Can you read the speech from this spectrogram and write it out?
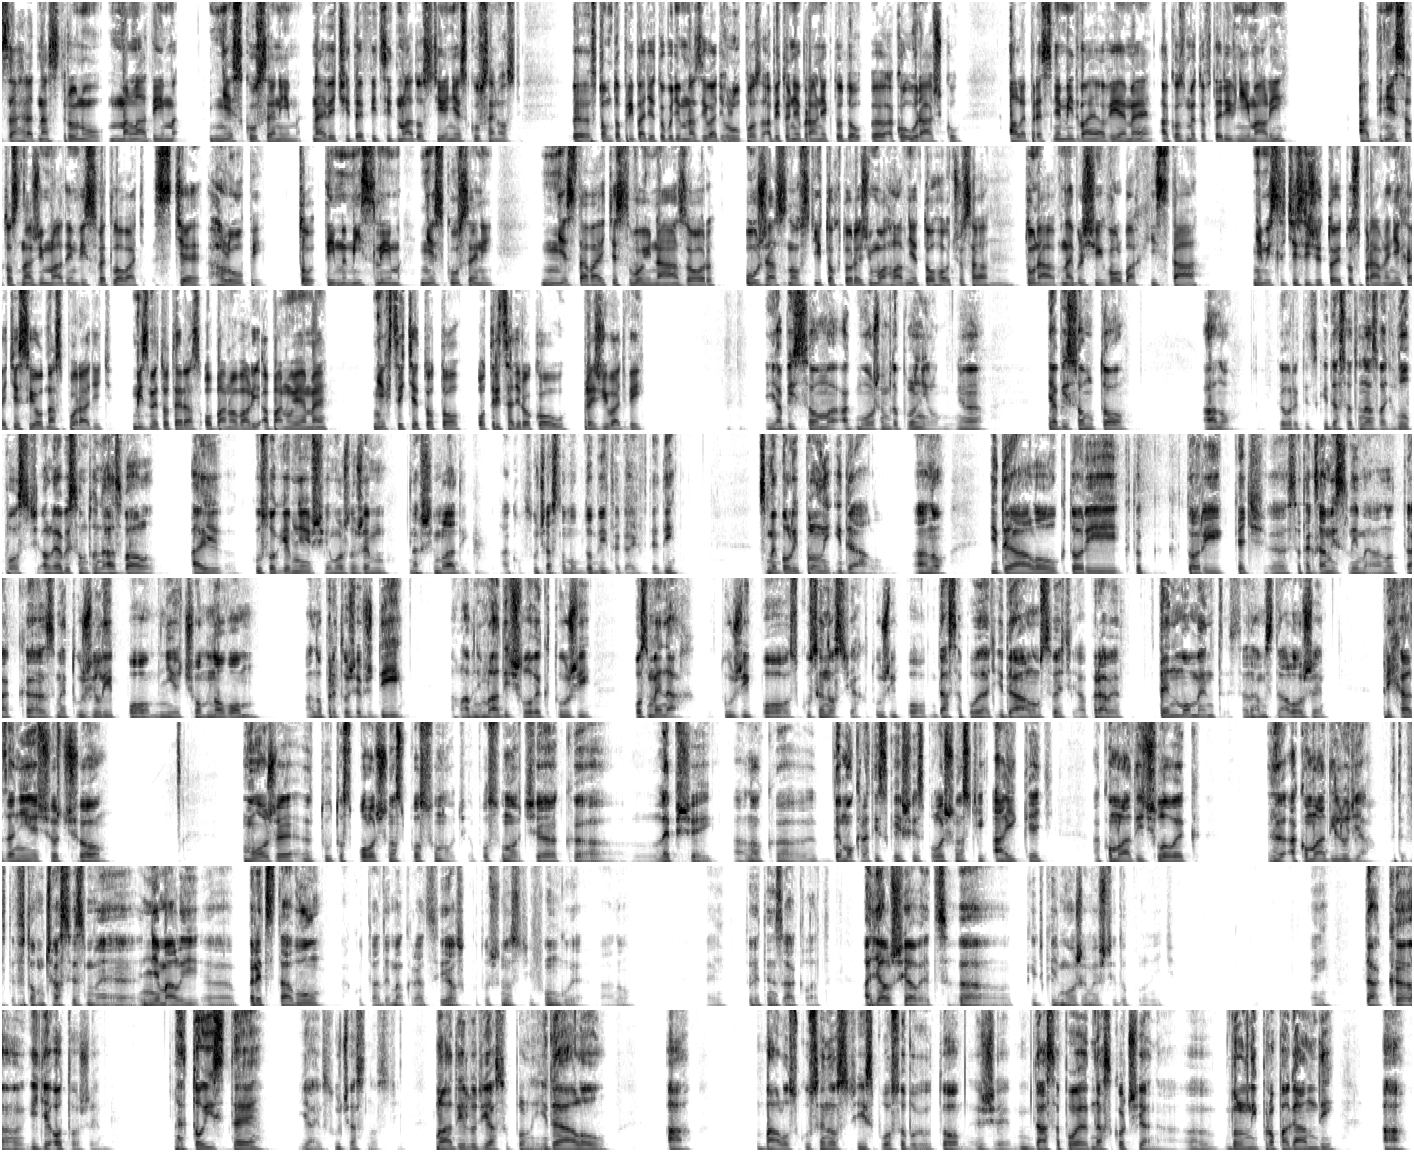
zahrať na strunu mladým, neskúseným. Najväčší deficit mladosti je neskúsenosť E, v tomto prípade to budem nazývať hlúposť, aby to nebral niekto do, e, ako urážku. Ale presne my dvaja vieme, ako sme to vtedy vnímali a dnes sa to snažím mladým vysvetľovať. Ste hlúpi. To, tým myslím neskúsení. Nestávajte svoj názor úžasnosti tohto režimu a hlavne toho, čo sa mm. tu na, v najbližších voľbách chystá. Nemyslíte si, že to je to správne. Nechajte si od nás poradiť. My sme to teraz obanovali a banujeme. Nechcete toto o 30 rokov prežívať vy. Ja by som, ak môžem, doplnil. Ja, ja by som to, áno, teoreticky dá sa to nazvať hlúposť, ale ja by som to nazval aj kúsok jemnejšie, možno, že naši mladí, ako v súčasnom období, tak aj vtedy, sme boli plní ideálov. Áno, ideálov, ktorí, ktorí, keď e, sa tak zamyslíme, áno, tak e, sme túžili po niečom novom, áno, pretože vždy, hlavne mladý človek túži po zmenách, túži po skúsenostiach, túži po, dá sa povedať, ideálnom svete. A práve v ten moment sa nám zdalo, že prichádza niečo, čo môže túto spoločnosť posunúť. Posunúť k lepšej, áno, k demokratickejšej spoločnosti, aj keď ako mladý človek, ako mladí ľudia v, tom čase sme nemali e, predstavu, ako tá demokracia v skutočnosti funguje. Hej, to je ten základ. A ďalšia vec, eh, keď, keď môžem ešte doplniť. Hej, tak uh, ide o to, že to isté je aj v súčasnosti. Mladí ľudia sú plní ideálov a málo skúseností spôsobujú to, že dá sa povedať, naskočia na uh, vlny propagandy a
